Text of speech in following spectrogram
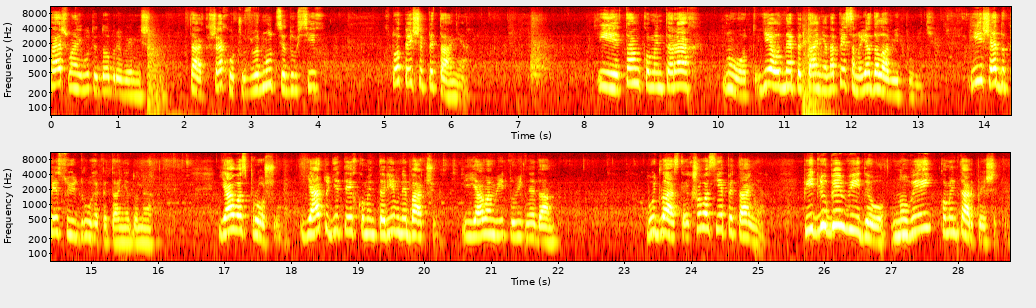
Фарш має бути добре вимішаний. Так, ще хочу звернутися до всіх, хто пише питання. І там в коментарях, ну от, є одне питання написано, я дала відповідь. І ще дописую друге питання до нього. Я вас прошу, я тоді тих коментарів не бачу, і я вам відповідь не дам. Будь ласка, якщо у вас є питання, під любим відео новий коментар пишете.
